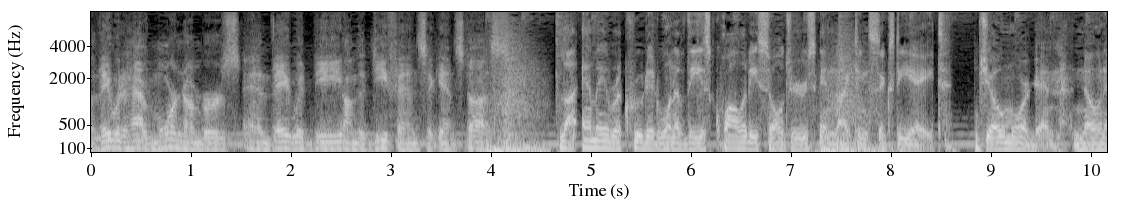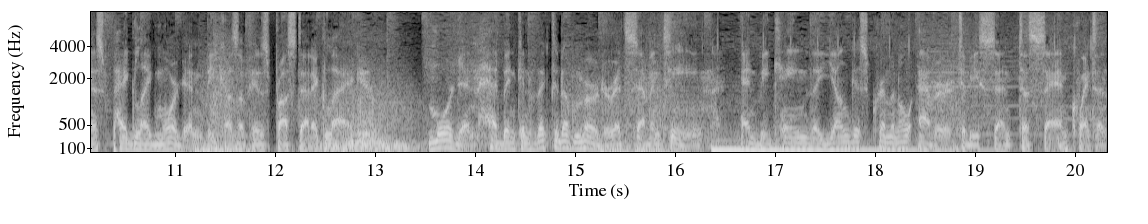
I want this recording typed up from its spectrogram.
They would have more numbers and they would be on the defense against us. La M recruited one of these quality soldiers in 1968, Joe Morgan, known as Peg Leg Morgan because of his prosthetic leg. Morgan had been convicted of murder at 17 and became the youngest criminal ever to be sent to San Quentin.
